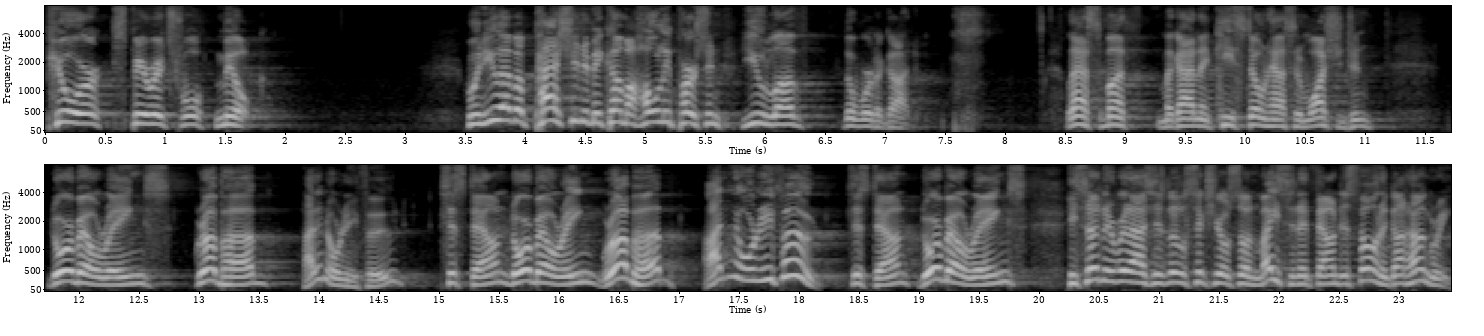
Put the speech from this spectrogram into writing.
pure spiritual milk. When you have a passion to become a holy person, you love the word of God. Last month, a guy named Keith Stonehouse in Washington, doorbell rings, Grubhub, I didn't order any food. Sits down, doorbell ring, Grubhub, I didn't order any food. Sits down, doorbell rings. He suddenly realized his little six year old son Mason had found his phone and got hungry.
